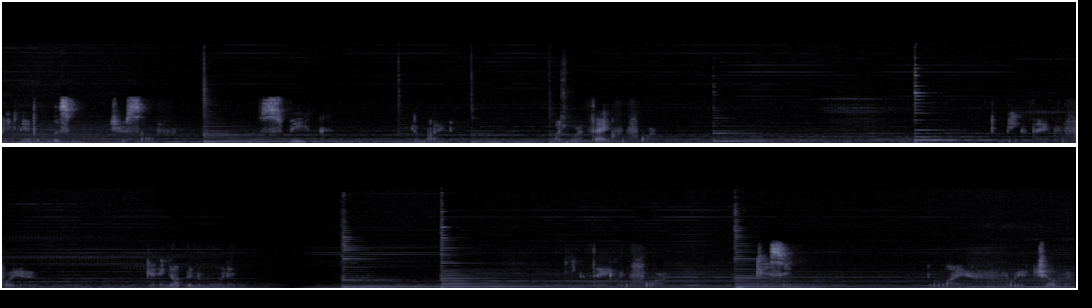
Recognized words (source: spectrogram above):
Being able to listen to yourself speak your mind what you are thankful for. Being thankful for your getting up in the morning. Being thankful for kissing your wife or your children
